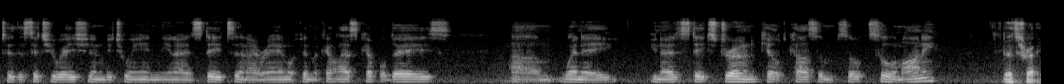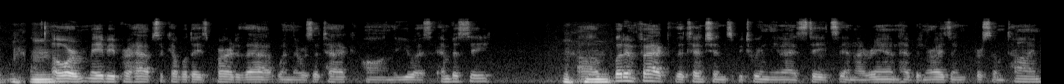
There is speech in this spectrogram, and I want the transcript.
to the situation between the United States and Iran within the last couple days um, when a United States drone killed Qasem Soleimani, That's right. Mhm. or maybe perhaps a couple days prior to that when there was attack on the U.S. embassy. Uh, Mhm. but in fact, the tensions between the United States and Iran have been rising for some time.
